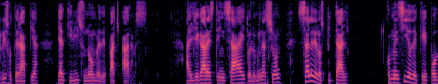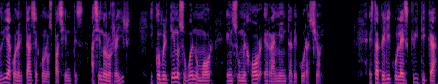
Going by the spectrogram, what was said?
risoterapia y adquirir su nombre de Patch Adams. Al llegar a este insight o iluminación, sale del hospital convencido de que podría conectarse con los pacientes haciéndolos reír y convirtiendo su buen humor en su mejor herramienta de curación. Esta película es crítica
